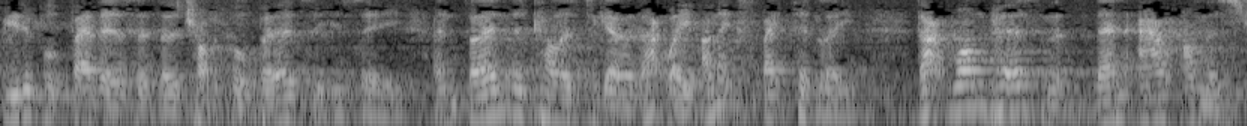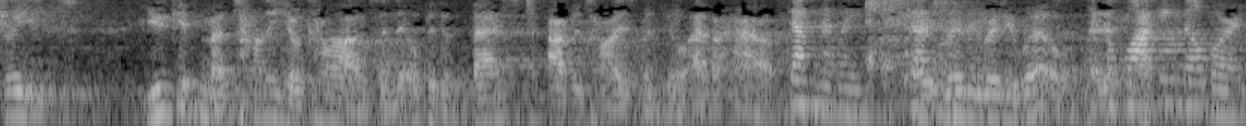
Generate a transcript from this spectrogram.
beautiful feathers of those tropical birds that you see and blend the colors together that way unexpectedly. That one person that's then out on the street you give them a ton of your cards and it'll be the best advertisement you'll ever have. Definitely. It Definitely. really, really will. Like a walking billboard.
